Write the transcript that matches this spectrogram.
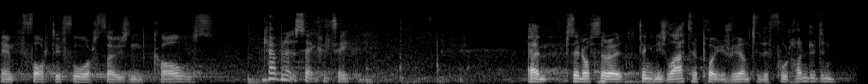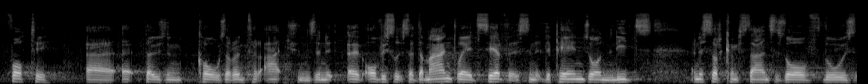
um, 44,000 calls? Cabinet Secretary. Um, President Officer, I think his latter point is referring to the 440 uh, calls or interactions. And it, uh, obviously, it's a demand-led service, and it depends on the needs and the circumstances of those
